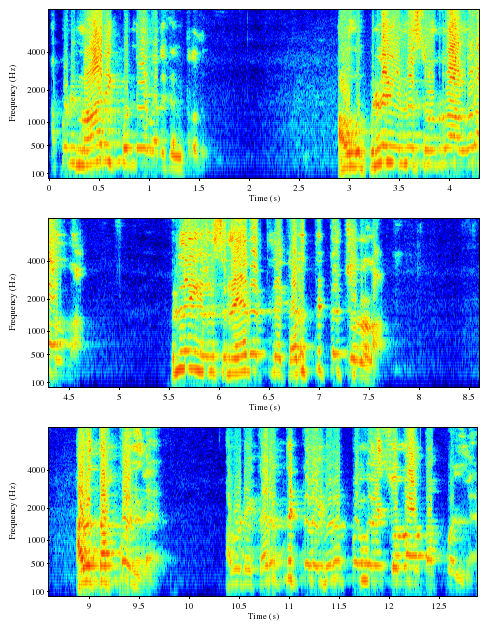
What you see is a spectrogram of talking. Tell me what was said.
அப்படி மாறிக்கொண்டே வருகின்றது. அவங்க பிள்ளைங்க என்ன சொல்றாங்களோ அதுதான். பிள்ளைகள் சில நேரத்தில் கருத்துக்கள் சொல்லலாம். அது தப்பல்ல. அவருடைய கருத்துக்களை விருப்பங்களை சொல்லலாம் தப்பல்ல.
